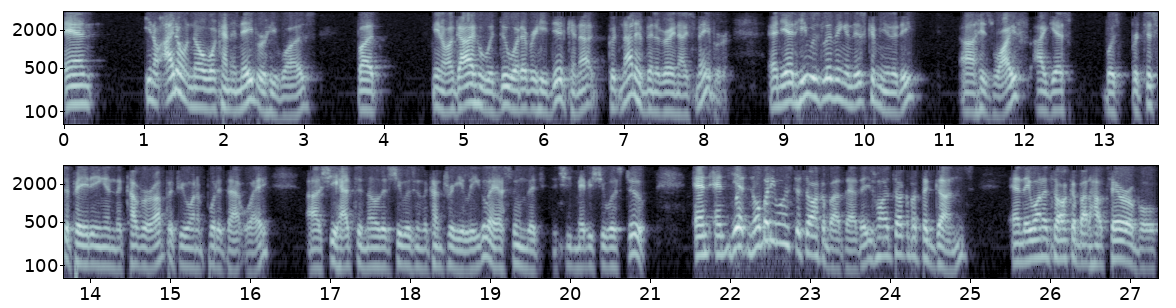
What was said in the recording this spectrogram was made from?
and you know, I don't know what kind of neighbor he was, but you know, a guy who would do whatever he did cannot could not have been a very nice neighbor. And yet he was living in this community. Uh, his wife, I guess, was participating in the cover up, if you want to put it that way. Uh, she had to know that she was in the country illegally. I assume that she maybe she was too. And and yet nobody wants to talk about that. They just want to talk about the guns, and they want to talk about how terrible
